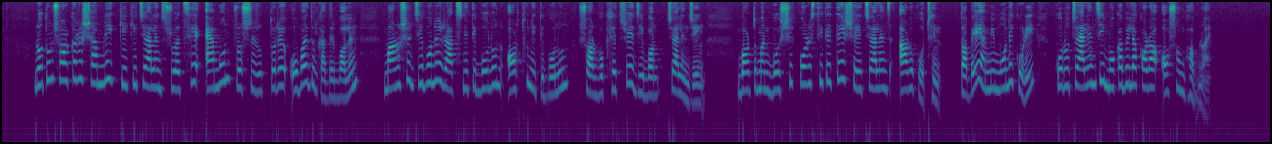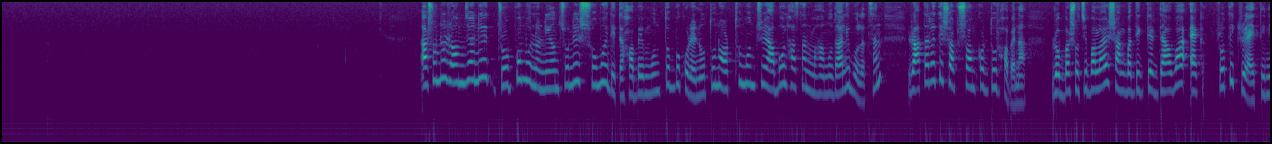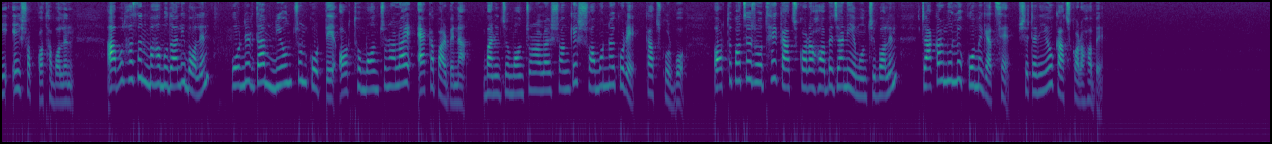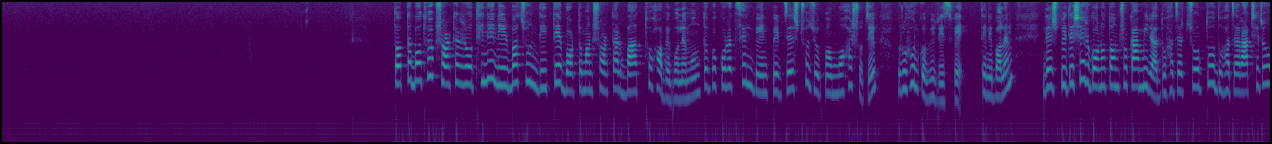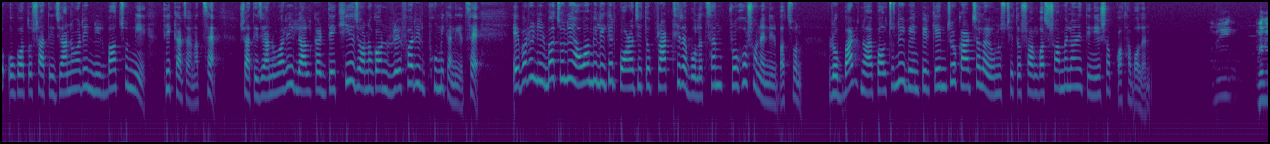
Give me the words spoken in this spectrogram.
নতুন সরকারের সামনে কি কি চ্যালেঞ্জ রয়েছে এমন প্রশ্নের উত্তরে ওবায়দুল কাদের বলেন, মানুষের জীবনে রাজনীতি বলুন, অর্থনীতি বলুন, সর্বক্ষেত্রে জীবন চ্যালেঞ্জিং বর্তমান বৈশ্বিক পরিস্থিতিতে সেই চ্যালেঞ্জ আরও কঠিন। তবে আমি মনে করি, কোনো চ্যালেঞ্জই মোকাবিলা করা অসম্ভব নয়। আসন্ন রমজানে দ্রব্যমূল্য নিয়ন্ত্রণে সময় দিতে হবে মন্তব্য করে নতুন অর্থমন্ত্রী আবুল হাসান মাহমুদ আলী বলেছেন, রাতারাতি সব সংকট দূর হবে না। রোববার সচিবালয়ে সাংবাদিকদের দেওয়া এক প্রতিক্রিয়ায় তিনি এইসব কথা বলেন। আবুল হাসান মাহমুদ আলী বলেন, পণ্যের দাম নিয়ন্ত্রণ করতে অর্থ মন্ত্রণালয় একা পারবে না। বাণিজ্য মন্ত্রণালয়ের সঙ্গে সমন্বয় করে কাজ করব। অর্থ পাচার রোধে কাজ করা হবে জানিয়ে মন্ত্রী বলেন, টাকার মূল্য কমে গেছে, সেটা নিয়েও কাজ করা হবে। তত্ত্বাবধায়ক সরকারের অধীনে নির্বাচন দিতে বর্তমান সরকার বাধ্য হবে বলে মন্তব্য করেছেন বিএনপির জ্যেষ্ঠ যুগ্ম মহাসচিব রুহুল কবির রিজভে। তিনি বলেন দেশ বিদেশের গণতন্ত্রকামীরা দু হাজার চোদ্দ দু হাজার আঠেরো ও গত সাতই জানুয়ারির নির্বাচন নিয়ে ধিক্কার জানাচ্ছে। সাতই জানুয়ারি লাল কার্ড দেখিয়ে জনগণ রেফারির ভূমিকা নিয়েছে। এবারের নির্বাচনে আওয়ামী লীগের পরাজিত প্রার্থীরা বলেছেন, প্রহসনের নির্বাচন। রোববার নয়াপল্টনে বিএনপির কেন্দ্রীয় কার্যালয়ে অনুষ্ঠিত সংবাদ সম্মেলনে তিনি এসব কথা বলেন। আমি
